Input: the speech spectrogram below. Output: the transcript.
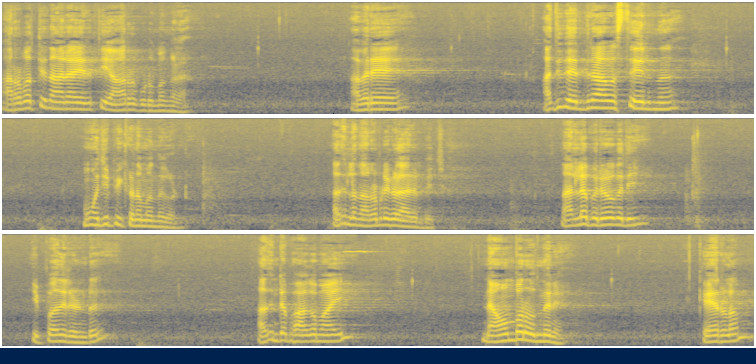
അറുപത്തി നാലായിരത്തി ആറ് കുടുംബങ്ങളാണ്. അവരെ അതിദരിദ്രാവസ്ഥയിൽ നിന്ന് മോചിപ്പിക്കണമെന്ന് കണ്ടു. അതിനുള്ള നടപടികൾ ആരംഭിച്ചു. നല്ല പുരോഗതി ഇപ്പോൾ അതിലുണ്ട് അതിന്റെ ഭാഗമായി നവംബർ ഒന്നിന് കേരളം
